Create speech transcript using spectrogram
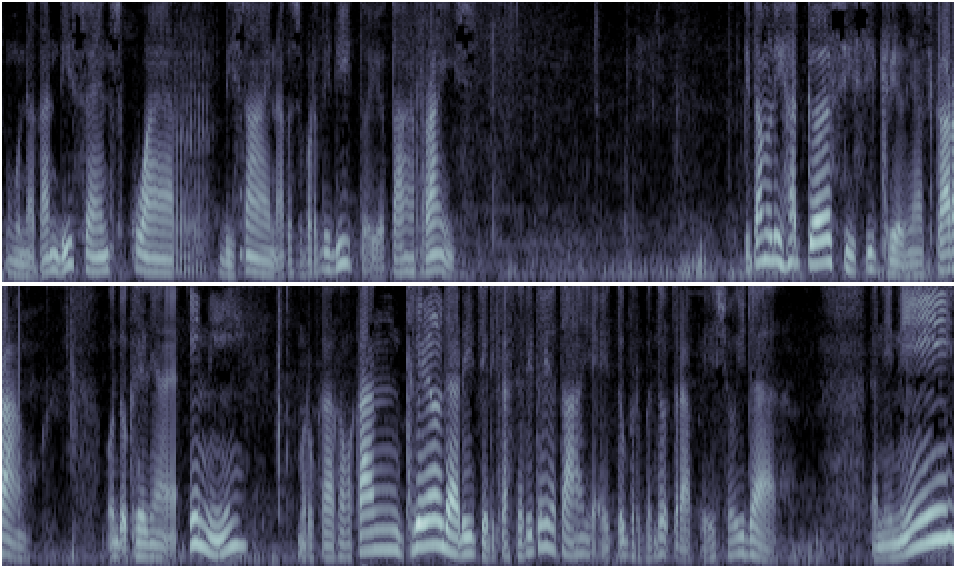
menggunakan desain square design atau seperti di Toyota Rise. Kita melihat ke sisi grillnya sekarang. Untuk grillnya ini merupakan grill dari jadi khas dari Toyota yaitu berbentuk trapezoidal. Dan ini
